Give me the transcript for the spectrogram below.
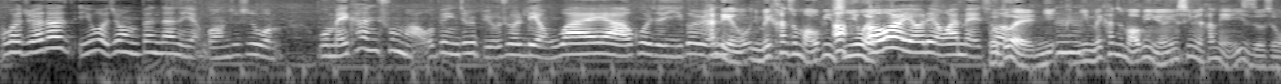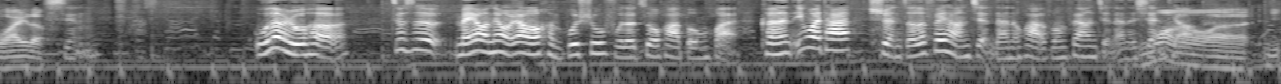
我觉得以我这种笨蛋的眼光，就是我。我没看出毛病，就是比如说脸歪呀，或者一个人他脸你没看出毛病是因为偶尔有脸歪，没错。不对，你你没看出毛病，原因是因为他脸一直都是歪的。行，无论如何，就是没有那种让我很不舒服的作画崩坏。可能因为他选择了非常简单的画风，非常简单的线条。哇，你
